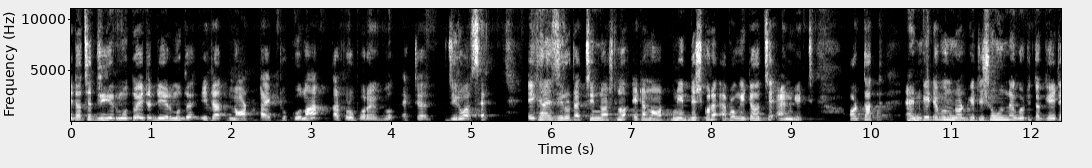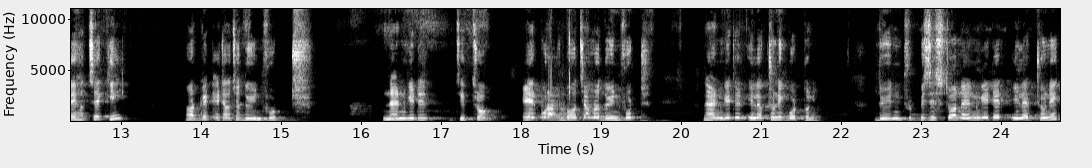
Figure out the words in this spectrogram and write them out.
এটা হচ্ছে ডি এর মতো, এটা ডি এর মতো, এটা নটটা একটু কোনা, তারপর উপরে একটা জিরো আছে। এখানে জিরোটার চিহ্ন আসলো, এটা নট নির্দেশ করে এবং এটা হচ্ছে অ্যান্ড গেট অর্থাৎ অ্যান্ড গেট এবং নট গেটের সমন্বয়ে গঠিত গেটাই হচ্ছে কি? নট গেট এটা হচ্ছে দুই ইনপুট ন্যান্ড গেটের চিত্র। এরপর আসব হচ্ছে আমরা দুই ইনপুট ন্যান্ড গেটের ইলেকট্রনিক বর্তনী। দুই ইনপুট বিশিষ্ট ন্যান্ড গেটের ইলেকট্রনিক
